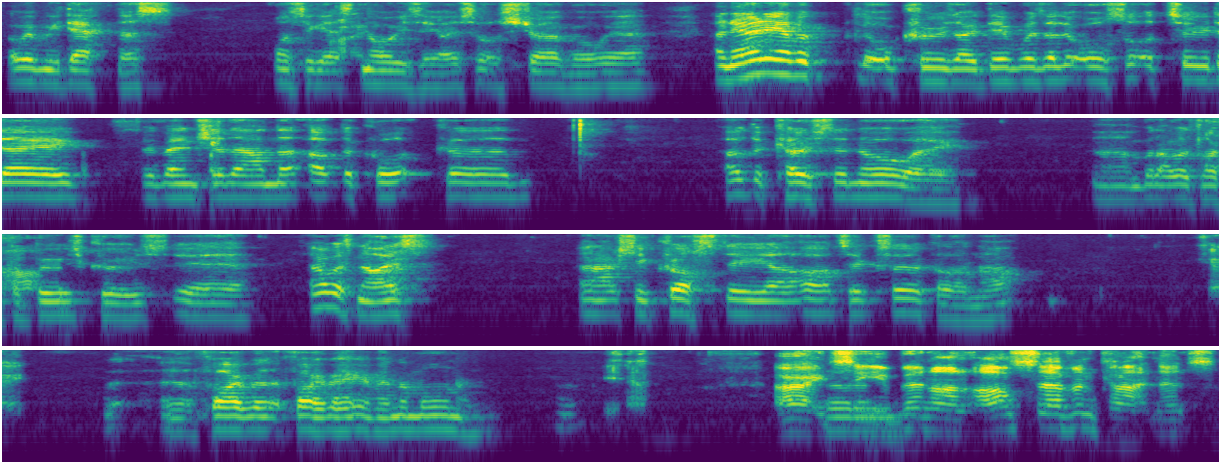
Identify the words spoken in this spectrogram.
but with me deafness, once it gets right. noisy, I sort of struggle. Yeah. And the only other little cruise I did was a little sort of two day adventure down the up the uh, up the coast of Norway. Um, but that was like a booze cruise. Yeah, that was nice. And actually crossed the uh, Arctic Circle on that. Okay. Uh, five five a.m. in the morning. Yeah. All right. So, so you've been on all seven continents.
